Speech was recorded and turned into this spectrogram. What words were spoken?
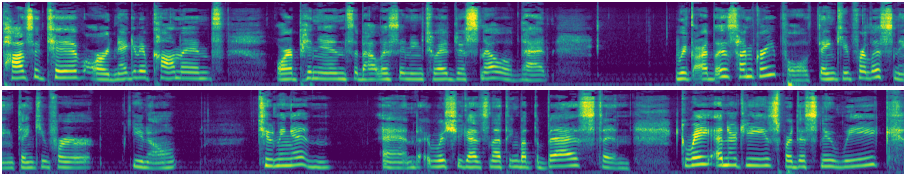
positive or negative comments or opinions about listening to it, just know that regardless, I'm grateful. Thank you for listening. Thank you for, you know, tuning in. And I wish you guys nothing but the best and great energies for this new week.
